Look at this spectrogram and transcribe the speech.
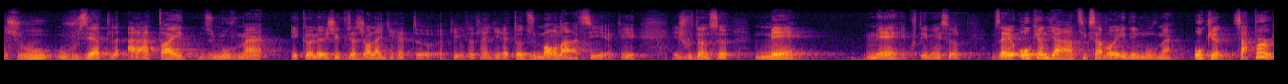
je vous, vous êtes à la tête du mouvement écologique. Vous êtes genre la Greta, OK? Vous êtes la Greta du monde entier, OK? Et je vous donne ça. Mais, mais, écoutez bien ça, vous n'avez aucune garantie que ça va aider le mouvement. Aucune. Ça peut,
